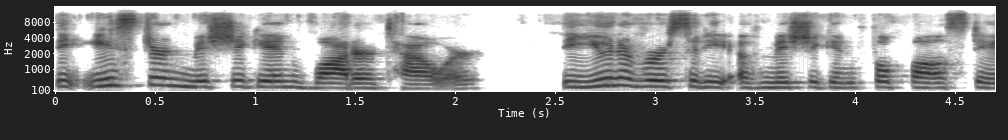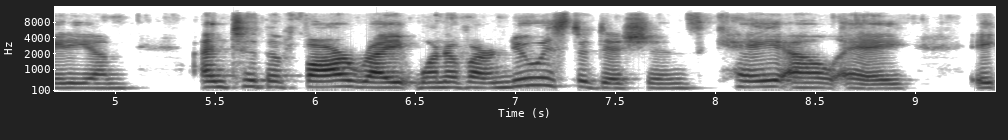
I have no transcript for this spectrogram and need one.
the Eastern Michigan Water Tower, the University of Michigan Football Stadium, and to the far right, one of our newest additions, KLA, a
